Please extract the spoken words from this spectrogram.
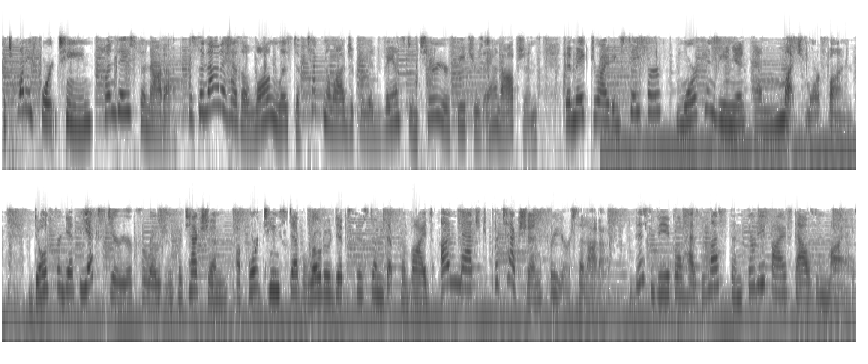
The 2014 Hyundai Sonata. The Sonata has a long list of technologically advanced interior features and options that make driving safer, more convenient, and much more fun. Don't forget the exterior corrosion protection, a 14-step roto-dip system that provides unmatched protection for your Sonata. This vehicle has less than 35,000 miles.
